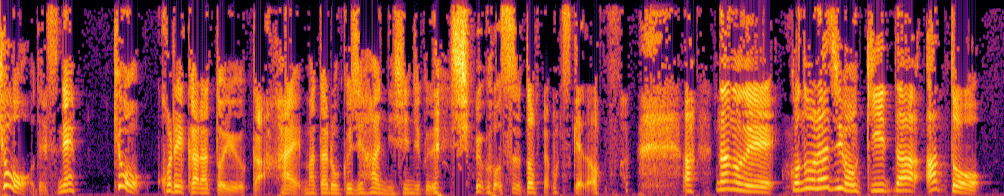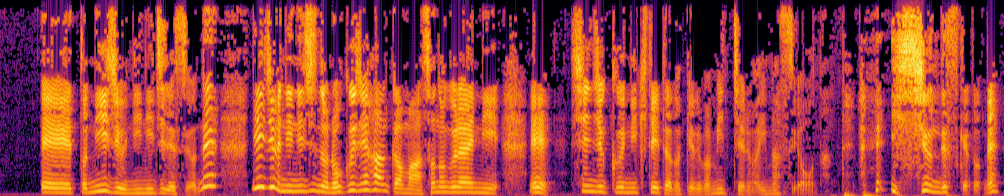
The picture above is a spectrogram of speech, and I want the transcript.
今日ですね、今日、これからというか、はい、また6時半に新宿で集合すると思いますけど。あ、なので、このラジオを聞いた後、えっ、ー、と、22日ですよね。22日の6時半か、まあ、そのぐらいに、え新宿に来ていただければミッチェルはいますよ、なんて。一瞬ですけどね。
